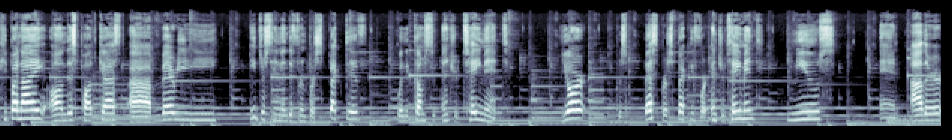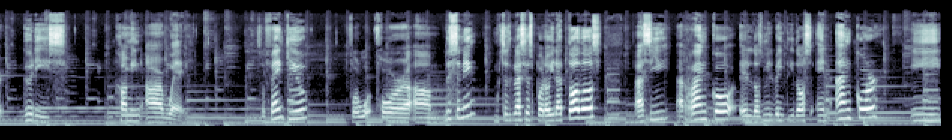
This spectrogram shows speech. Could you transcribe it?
keep an eye on this podcast. A very interesting and different perspective when it comes to entertainment. Your best perspective for entertainment, news, and other goodies coming our way. So thank you for, um, listening. Muchas gracias por oír a todos. Así arranco el 2022 en Anchor. Y,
